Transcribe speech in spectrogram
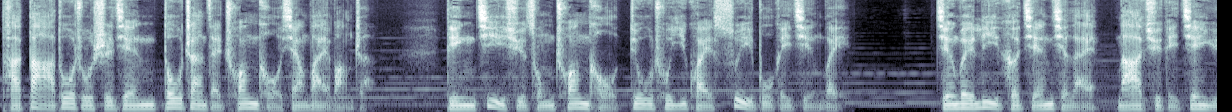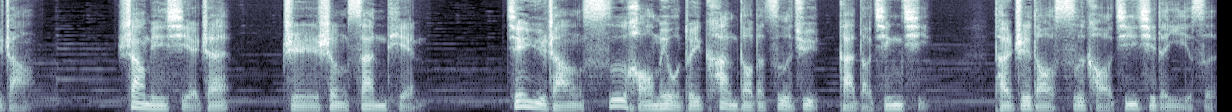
他大多数时间都站在窗口向外望着，并继续从窗口丢出一块碎布给警卫。警卫立刻捡起来拿去给监狱长，上面写着：“只剩三天。”监狱长丝毫没有对看到的字句感到惊奇，他知道思考机器的意思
